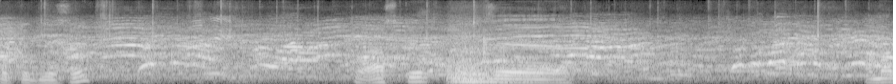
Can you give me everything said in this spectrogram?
করতে দিয়েছে। তো আজকে যে আমার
